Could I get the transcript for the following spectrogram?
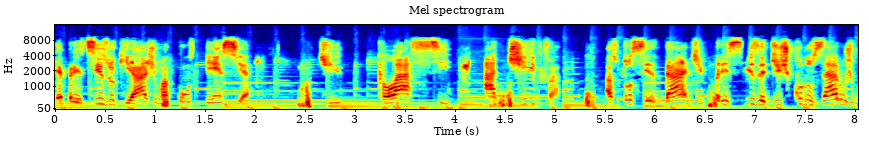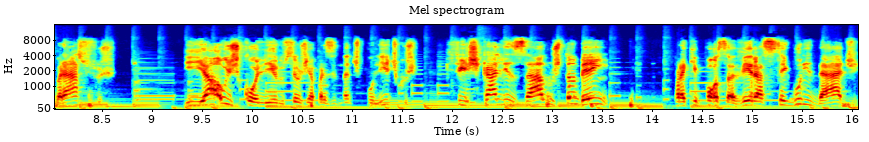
É preciso que haja uma consciência de classe ativa. A sociedade precisa descruzar os braços e, ao escolher os seus representantes políticos, fiscalizá-los também, para que possa haver a segurança,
